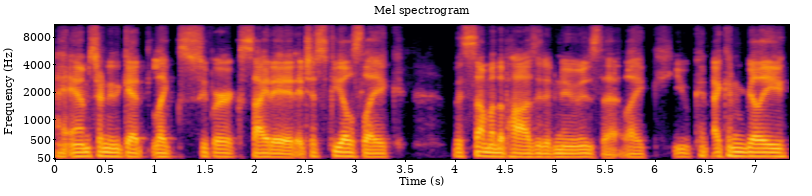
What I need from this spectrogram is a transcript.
I am starting to get like super excited. It just feels like with some of the positive news that like you can, I can really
